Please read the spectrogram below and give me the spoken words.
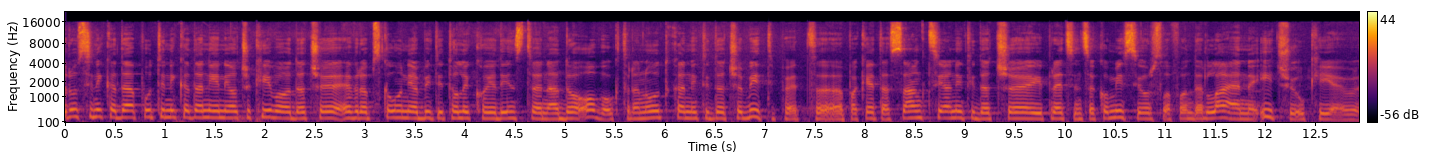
Rusi nikada, Putin nikada nije ni očekivao da će Evropska unija biti toliko jedinstvena do ovog trenutka, niti da će biti pet e, paketa sankcija, niti da će i predsjednica komisije Ursula von der Leyen ići u Kijev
